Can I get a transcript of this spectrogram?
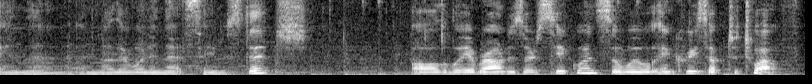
And then another one in that same stitch. All the way around is our sequence, so we will increase up to 12.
